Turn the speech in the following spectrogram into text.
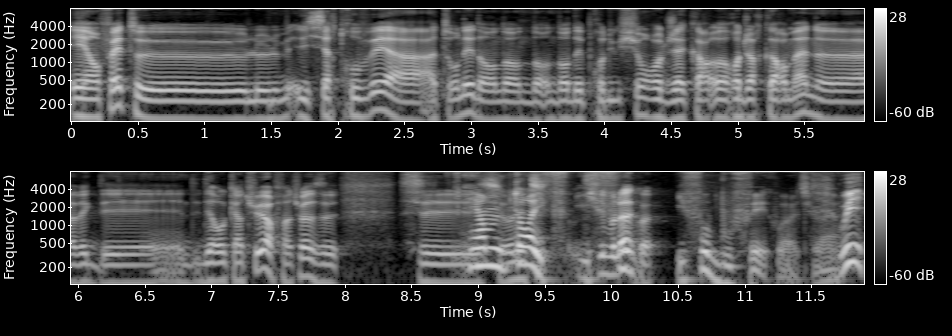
Et en fait, euh, le- le- il s'est retrouvé à, à tourner dans, dans- dans- dans des productions Roger, Cor- Roger Corman avec des, des, des requins tueurs. Enfin, tu vois, c'est. Et en même temps, il, faut, voilà, quoi. il faut bouffer, quoi. Tu vois. Oui,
